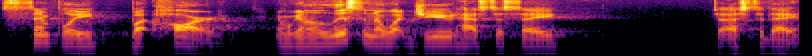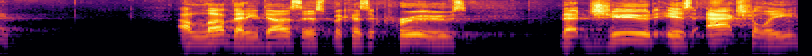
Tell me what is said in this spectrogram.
simply but hard. And we're going to listen to what Jude has to say to us today. I love that he does this because it proves that Jude is actually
